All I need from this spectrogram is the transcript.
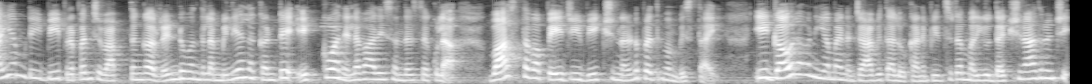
ఐఎండిబి ప్రపంచవ్యాప్తంగా రెండు వందల మిలియన్ల కంటే ఎక్కువ నెలవారీ సందర్శకుల వాస్తవ పేజీ వీక్షణలను ప్రతిబింబిస్తాయి. ఈ గౌరవనీయమైన జాబితాలో కనిపించడం మరియు దక్షిణాది నుంచి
